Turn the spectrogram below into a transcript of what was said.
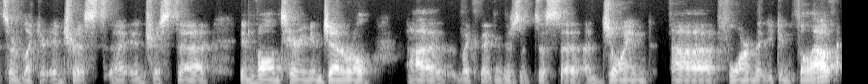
sort of like your interest uh, interest uh, in volunteering in general. Uh, like I think there's a- just a, a join uh, form that you can fill out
